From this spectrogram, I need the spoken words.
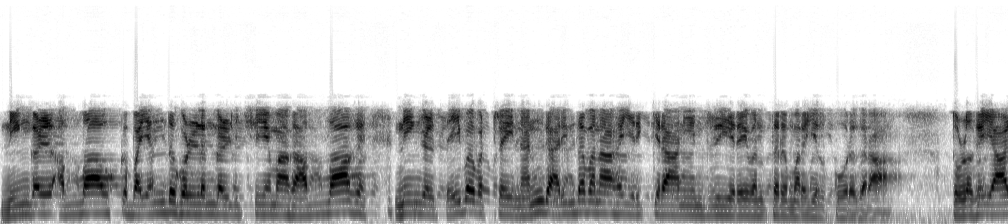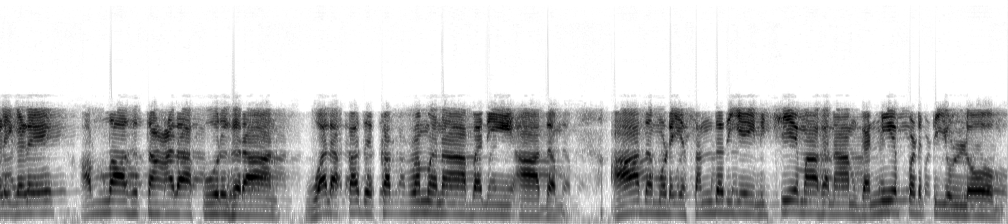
நீங்கள் அல்லாஹுக்கு பயந்து கொள்ளுங்கள். நிச்சயமாக அல்லாஹ் நீங்கள் செய்பவற்றை நன்கு அறிந்தவனாக இருக்கிறான் என்று இறைவன் திருமறையில் கூறுகிறான். தொழுகையாளிகளே அல்லாஹு தாலா கூறுகிறான் ஆதம். ஆதமுடைய சந்ததியை நிச்சயமாக நாம் கண்ணியப்படுத்தியுள்ளோம்.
